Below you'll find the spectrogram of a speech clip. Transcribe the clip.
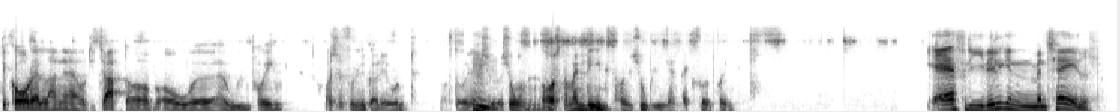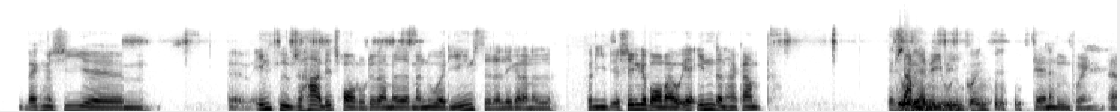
det korte og lange er jo, de tabte op og øh, er uden point. Og selvfølgelig gør det ondt at stå i den mm. situation. Også når man er det eneste hold i Superligaen, der ikke har fået point. Ja, fordi hvilken mental, hvad kan man sige, øh, øh, indflydelse har det, tror du, det der med, at man nu er de eneste, der ligger dernede? Fordi Silkeborg var jo inden den her kamp. Ja, det var det andet uden point. det andet ja. uden point, ja.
